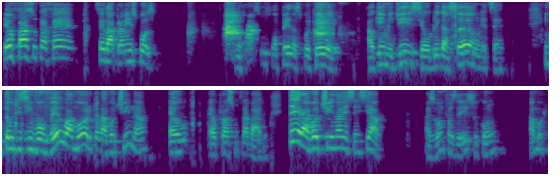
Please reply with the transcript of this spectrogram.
eu faço café, sei lá, para minha esposa. Não faço isso apenas porque alguém me disse, é obrigação, etc. Então, desenvolver o amor pela rotina é o, é o próximo trabalho. Ter a rotina é essencial. Mas vamos fazer isso com amor.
